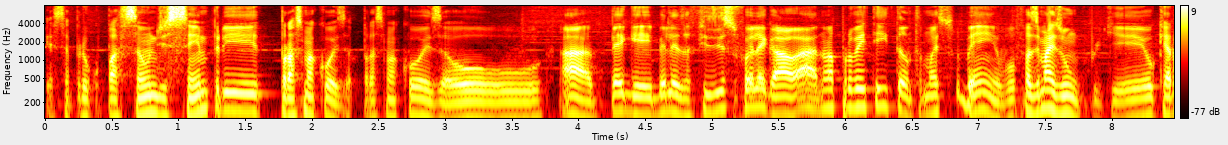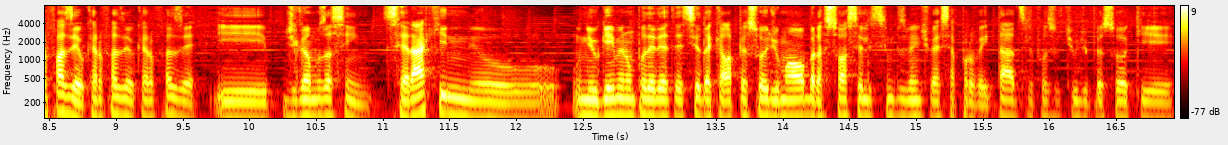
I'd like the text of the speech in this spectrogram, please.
essa preocupação de sempre próxima coisa, próxima coisa. Ou, ah, peguei, beleza, fiz isso, foi legal. Ah, não aproveitei tanto, mas tudo bem, eu vou fazer mais um, porque eu quero fazer, eu quero fazer, eu quero fazer. E, digamos assim, será que o, o New Game não poderia ter sido aquela pessoa de uma obra só se ele simplesmente tivesse aproveitado? Se ele fosse o tipo de pessoa que,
